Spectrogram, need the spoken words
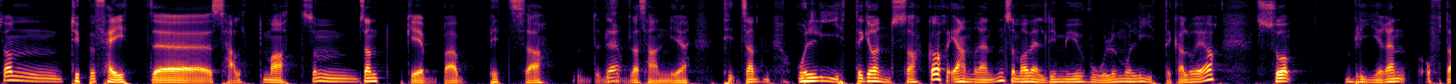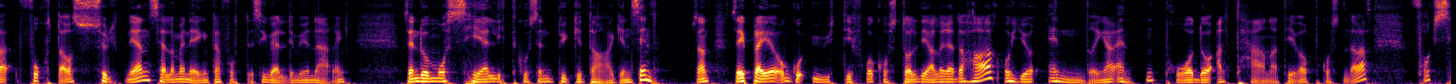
Sånn type feit uh, saltmat som sant? kebab, pizza, Ja. lasagne sant? Og lite grønnsaker i andre enden, som har veldig mye volum og lite kalorier, så blir en ofte fortere sulten igjen, selv om en egentlig har fått i seg veldig mye næring. Så en da må se litt hvordan en bygger dagen sin. Sant? Så jeg pleier å gå ut ifra kostholdet de allerede har, og gjøre endringer enten på da alternativer på kosten deres. F.eks.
